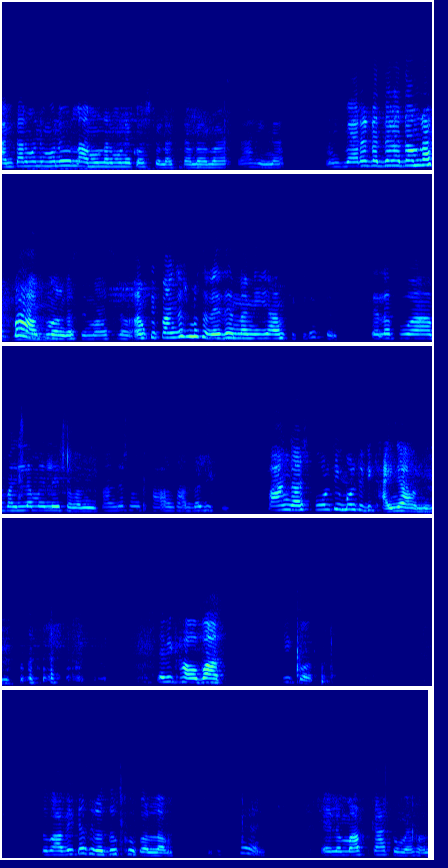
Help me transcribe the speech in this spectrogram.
আমি তার মনে মনে হলাম ওনার মনে কষ্ট লাগছে আমরা মাছ রাখি না। বেড়াটা দেড়া দাম রাখবা তোমার কাছে মাছ আমি কি পাঙ্গাস মাছ এই দেখেন আমি আনছি কি দেখছেন? তেলা পোয়া বাইলা মাইলা সব আমি পাঙ্গাস মাছ খাওয়া বাদ দিছি। পাঙ্গাস পোলট্রি মোলট্রি খাই না আমি। এটি খাও বাদ কি কর? তো বাবির কাছে দুঃখ করলাম বুঝছেন? এলো মাছ কাটুম এখন।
